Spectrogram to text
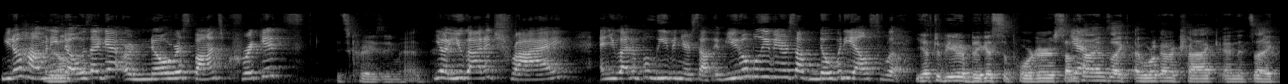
You know how many No. no's I get or no response? Crickets? it's crazy man Yo, you gotta try and you gotta believe in yourself. If you don't believe in yourself, nobody else will. You have to be your biggest supporter. Sometimes, like, I work on a track and it's like,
